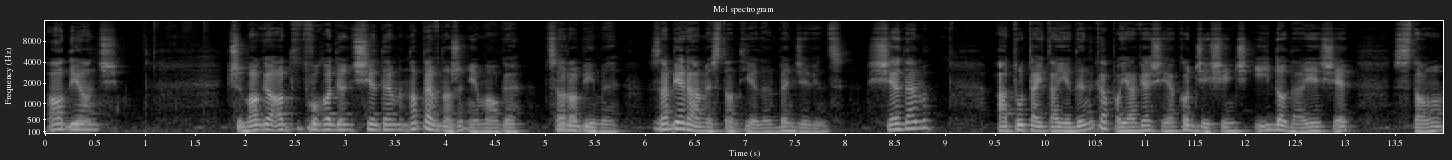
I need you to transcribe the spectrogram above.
odjąć. Czy mogę od dwóch odjąć 7? No pewno, że nie mogę. Co robimy? Zabieramy stąd 1, będzie więc 7, a tutaj ta jedynka pojawia się jako 10 i dodaje się z tą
